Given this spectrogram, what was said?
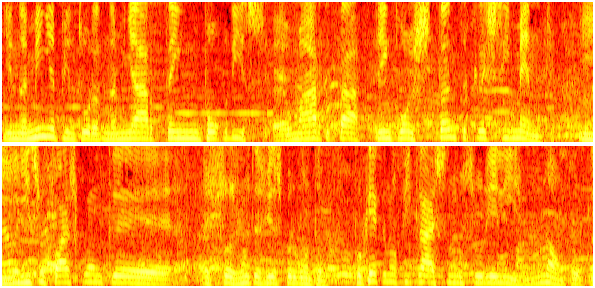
E na minha pintura, na minha arte, tem um pouco disso. É uma arte que está em constante crescimento. E isso faz com que as pessoas muitas vezes perguntam por que é que não ficaste no surrealismo? Não, porque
